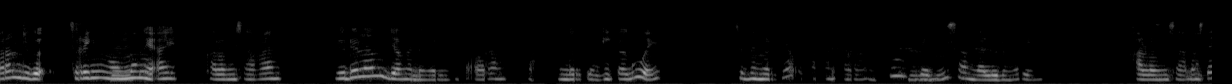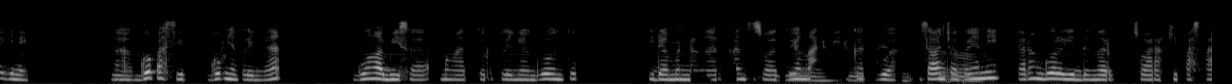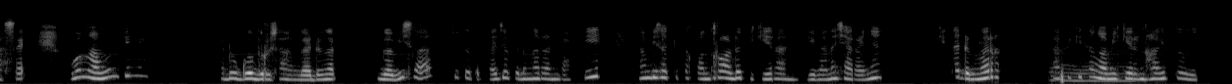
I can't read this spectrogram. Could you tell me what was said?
orang juga sering Dan ngomong itu ya ay kalau misalkan yaudahlah lu jangan Mm. dengerin kata orang lah menurut logika gue sebenarnya ucapan orang itu nggak Mm. bisa nggak lu dengerin. Kalau misal maksudnya gini ah, Iya. gue pasti gue punya telinga gue nggak bisa mengatur telinga gue untuk tidak mendengarkan sesuatu yang ada di dekat gue misalkan Mm-mm. contohnya nih sekarang gue lagi dengar suara kipas AC gue nggak mungkin nih. Aduh gue berusaha nggak dengar nggak bisa itu tetap aja kedengeran. Tapi yang bisa kita kontrol ada pikiran. Gimana caranya kita dengar tapi kita nggak mikirin hal itu gitu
